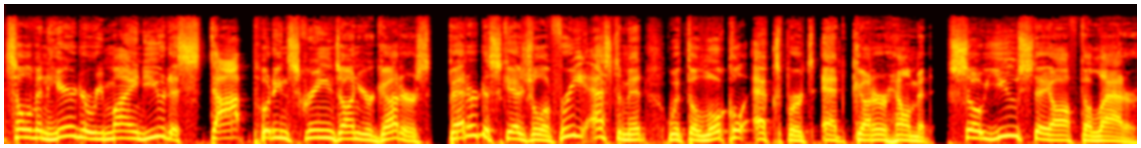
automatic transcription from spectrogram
Matt Sullivan here to remind you to stop putting screens on your gutters. Better to schedule a free estimate with the local experts at Gutter Helmet so you stay off the ladder.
